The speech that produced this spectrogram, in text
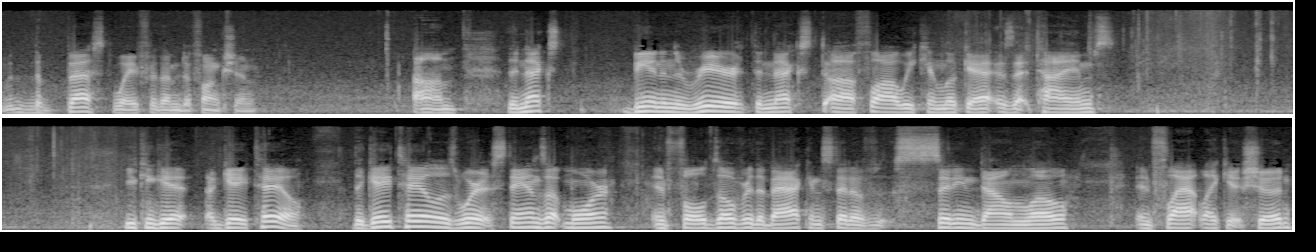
the best way for them to function. Um, the next, being in the rear, the next uh, flaw we can look at is at times you can get a gay tail. The gay tail is where it stands up more and folds over the back instead of sitting down low and flat like it should.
